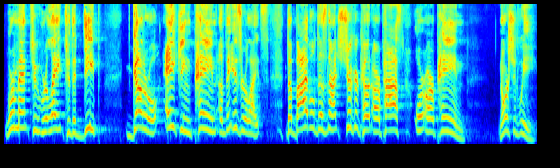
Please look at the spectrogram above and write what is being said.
We're meant to relate to the deep, guttural, aching pain of the Israelites the Bible does not sugarcoat our past or our pain, nor should we.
